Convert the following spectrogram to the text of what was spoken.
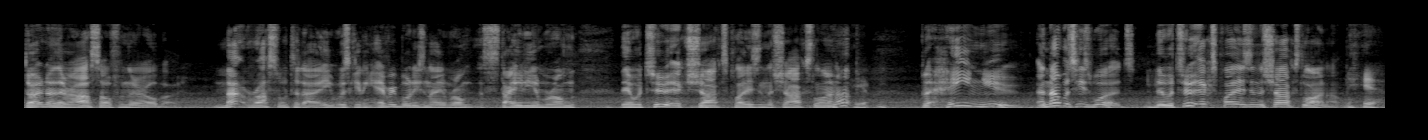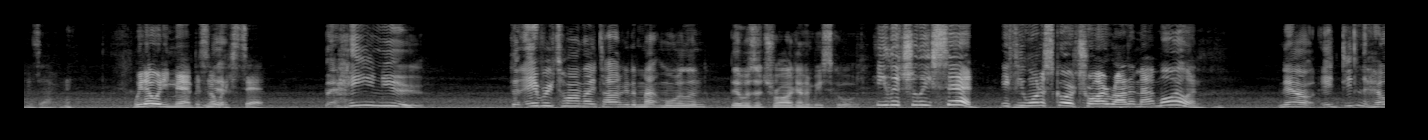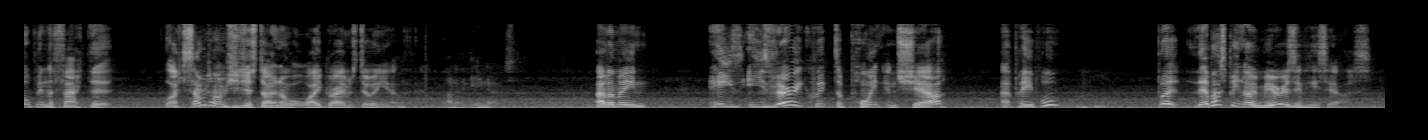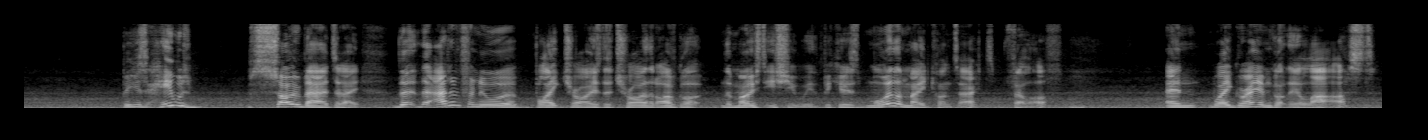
don't know their arsehole from their elbow. Matt Russell today was getting everybody's name wrong, the stadium wrong. There were two ex Sharks players in the Sharks lineup. Yep. But he knew, and that was his words. Mm-hmm. There were two ex players in the Sharks lineup, Yeah, exactly. We know what he meant, but it's not Yeah. what he said. but he knew that every time they targeted Matt Moylan, there was a try going to be scored. He literally said, if you want to score a try, run at Matt Moylan. Now, it didn't help in the fact that, like, sometimes you just don't know what Wade Graham's doing out there. I don't think he knows. And I mean, he's he's very quick to point and shout at people, mm-hmm. but there must be no mirrors in his house because he was so bad today. The the Addin Fonua-Blake try is the try that I've got the most issue with because Moylan made contact, fell off, mm-hmm. and Wade Graham got there last.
